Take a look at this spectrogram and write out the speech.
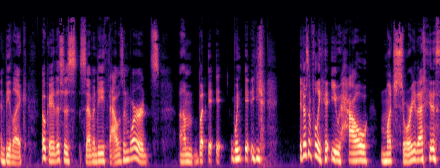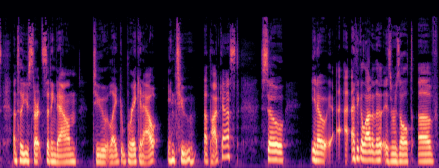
and be like, okay, this is 70,000 words. Um, but it, it when it, it, doesn't fully hit you how much story that is until you start sitting down to like break it out into a podcast. So, you know, I, I think a lot of that is a result of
